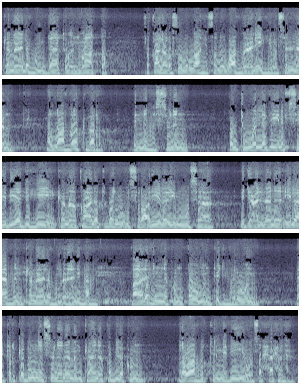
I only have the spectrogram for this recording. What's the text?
كما لهم ذات أنواط. فقال رسول الله صلى الله عليه وسلم الله أكبر إنها السنن. قلتم والذي نفسي بيده كما قالت بنو إسرائيل لموسى اجعل لنا إلها كما لهم آلهة. قال إنكم قوم تجهلون. لتركبن سنن من كان قبلكم. رواه الترمذي وصححه.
